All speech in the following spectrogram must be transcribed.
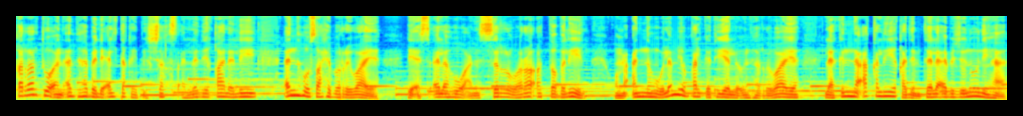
قررت أن أذهب لألتقي بالشخص الذي قال لي أنه صاحب الرواية لأسأله عن السر وراء التضليل. ومع أنه لم يبقى الكثير لأنهي الرواية لكن عقلي قد امتلأ بجنونها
